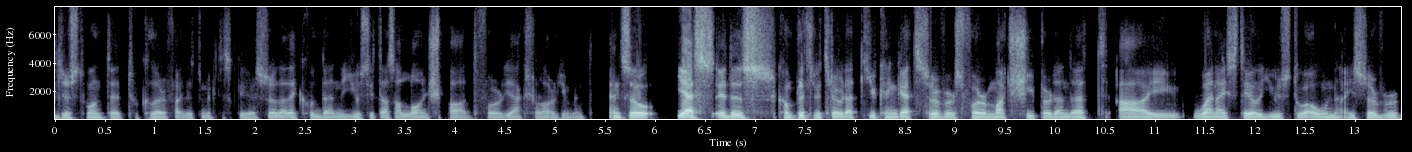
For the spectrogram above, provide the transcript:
just wanted to clarify this to make this clear so that I could then use it as a launch pad for the actual argument. And so, yes, it is completely true that you can get servers for much cheaper than that. I, when I still used to own a server,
